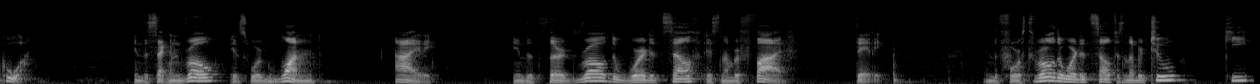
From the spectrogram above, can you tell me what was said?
kua. In the second row, it's word one, aere. In the third row, the word itself is number five, tere. In the fourth row, the word itself is number two, ki.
